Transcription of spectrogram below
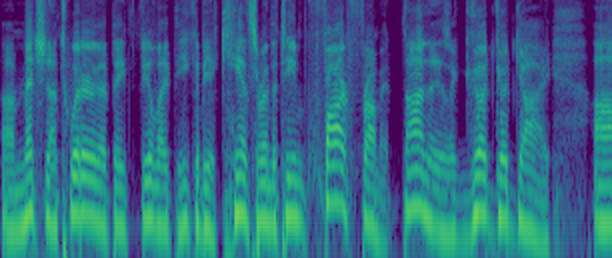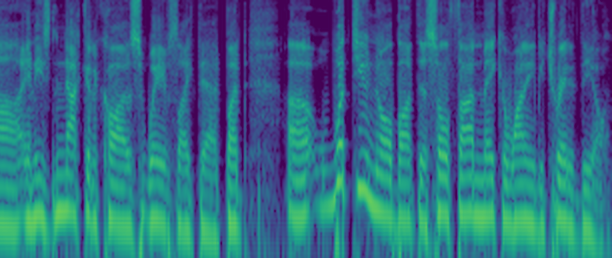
uh, mention on Twitter that they feel like he could be a cancer on the team. Far from it. Thon is a good, good guy, uh, and he's not going to cause waves like that. But uh, what do you know about this whole Thon Maker wanting to be traded deal?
